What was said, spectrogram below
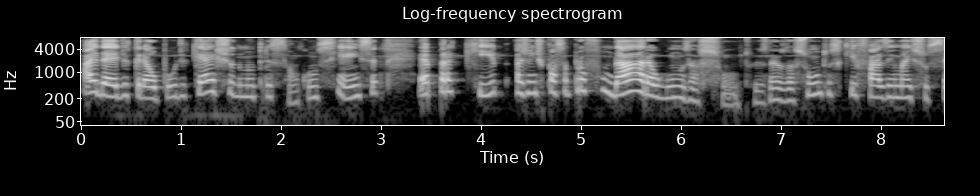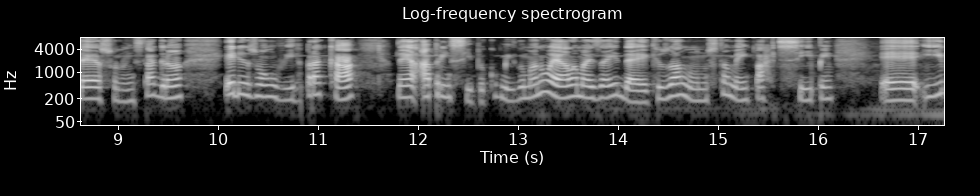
a ideia de criar o podcast do Nutrição Consciência é para que a gente possa aprofundar alguns assuntos, né? Os assuntos que fazem mais sucesso no Instagram, eles vão vir para cá, né? A princípio comigo, Manuela, mas a ideia é que os alunos também participem é, e,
